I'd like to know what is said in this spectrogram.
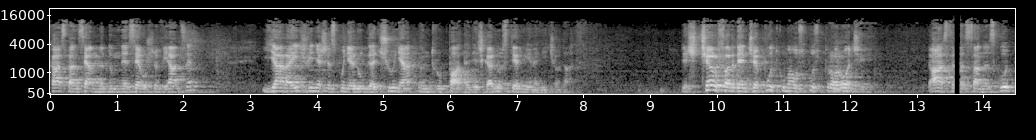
că asta înseamnă Dumnezeu și viață, iar aici vine și spune rugăciunea întrupată, deci care nu se termină niciodată. Deci cel fără de început, cum au spus prorocii, astăzi s-a născut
